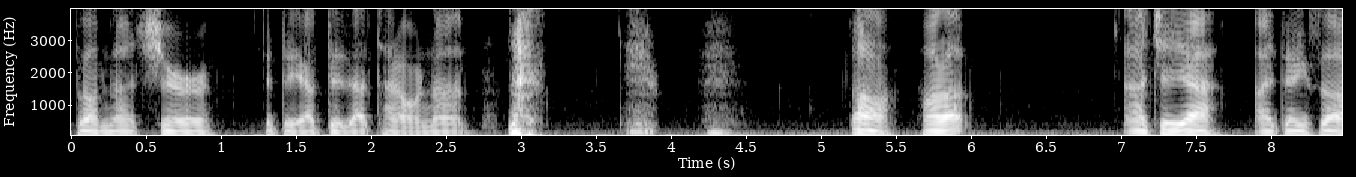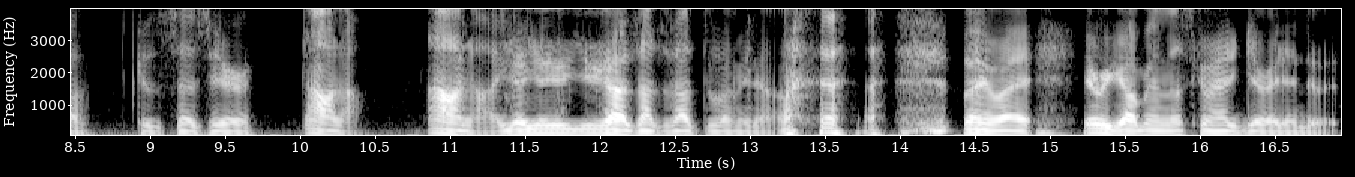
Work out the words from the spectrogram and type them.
But I'm not sure if they updated that title or not. oh, hold up. Actually, yeah, I think so. Because it says here, I don't know. I don't know. You, you, you guys have to, have to let me know. but anyway, here we go, man. Let's go ahead and get right into it.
